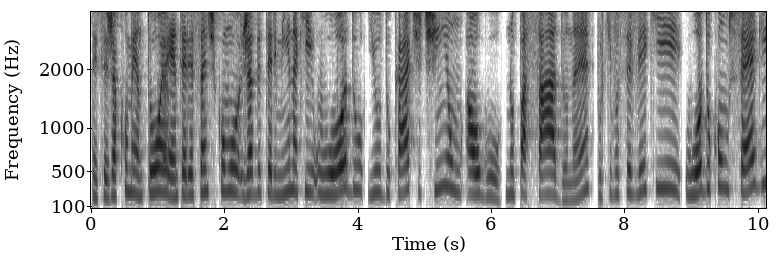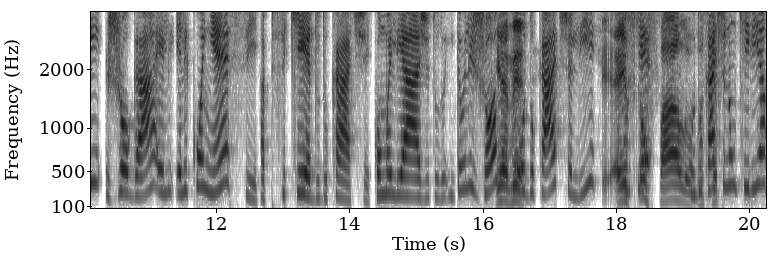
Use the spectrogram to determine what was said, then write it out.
Você já comentou, é interessante como já determina que o Odo e o Ducati tinham algo no passado, né? Porque você vê que o Odo consegue jogar, ele, ele conhece a psique do Ducati, como ele age tudo. Então ele joga É, com o Ducati ali. É isso que eu falo. O você- Ducati não queria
